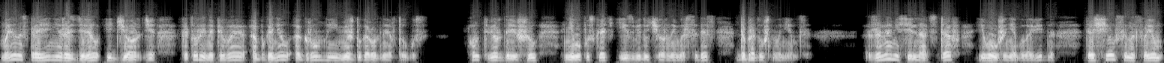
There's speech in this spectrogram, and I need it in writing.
Мое настроение разделял и Джорджи, который, напевая, обгонял огромный междугородный автобус он твердо решил не выпускать из виду черный «Мерседес» добродушного немца. За нами, сильно отстав, его уже не было видно, тащился на своем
